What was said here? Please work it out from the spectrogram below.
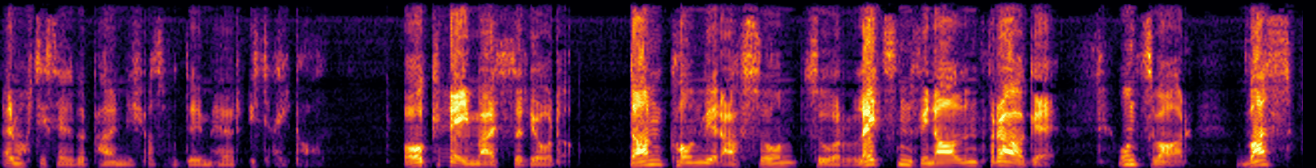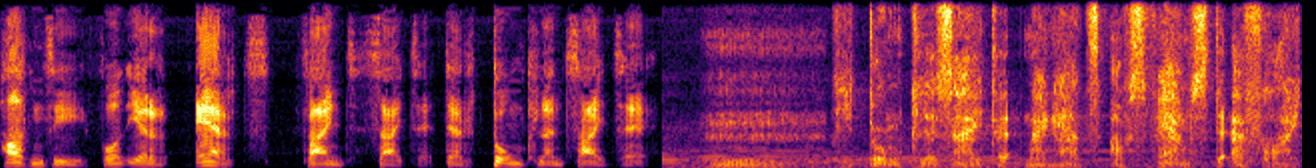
er macht sich selber peinlich, also von dem her ist ja egal. Okay, Meister Yoda. Dann kommen wir auch schon zur letzten finalen Frage. Und zwar, was halten Sie von Ihrer Erzfeindseite, der dunklen Seite? Die dunkle Seite mein Herz aufs wärmste erfreut.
